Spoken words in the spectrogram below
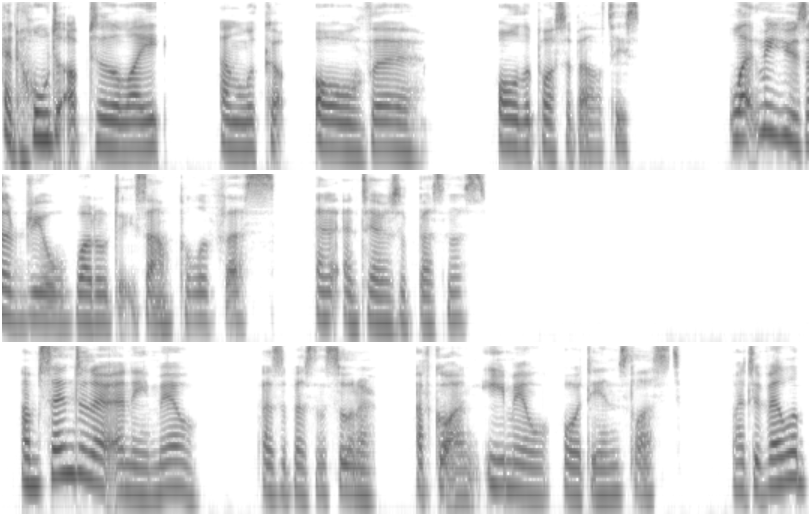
and hold it up to the light and look at all the all the possibilities. Let me use a real world example of this in, in terms of business. I'm sending out an email as a business owner. I've got an email audience list. My develop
